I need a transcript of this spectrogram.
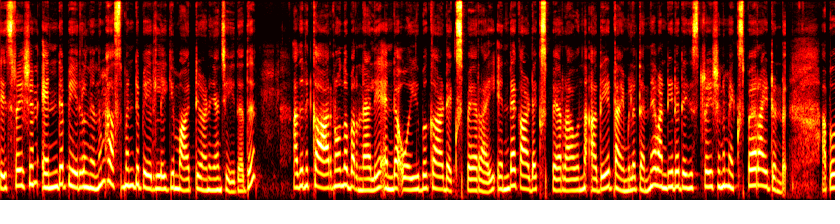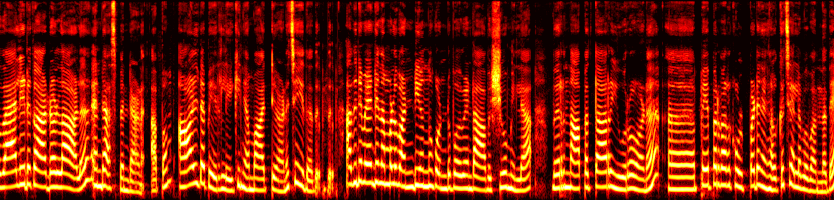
രജിസ്ട്രേഷൻ എന്റെ പേരിൽ നിന്നും ഹസ്ബൻഡിന്റെ പേരിലേക്ക് മാറ്റുകയാണ് ഞാൻ ചെയ്തത്. അതിന് കാരണമെന്ന് പറഞ്ഞാൽ എന്റെ ഒയിബ് കാർഡ് എക്സ്പയർ ആയി എന്റെ കാർഡ് എക്സ്പയർ ആവുന്ന അതേ ടൈമിൽ തന്നെ വണ്ടിയുടെ രജിസ്ട്രേഷനും എക്സ്പയർ ആയിട്ടുണ്ട് അപ്പോൾ വാലിഡ് കാർഡുള്ള ആൾ എന്റെ ഹസ്ബൻഡാണ്. അപ്പം ആളുടെ പേരിലേക്ക് ഞാൻ മാറ്റുകയാണ് ചെയ്തത്. അതിനുവേണ്ടി നമ്മൾ വണ്ടിയൊന്നും കൊണ്ടുപോകേണ്ട ആവശ്യവുമില്ല. വെറും നാൽപ്പത്താറ് യൂറോ ആണ് പേപ്പർ വർക്ക് ഉൾപ്പെടെ ഞങ്ങൾക്ക് ചിലവ് വന്നത്.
